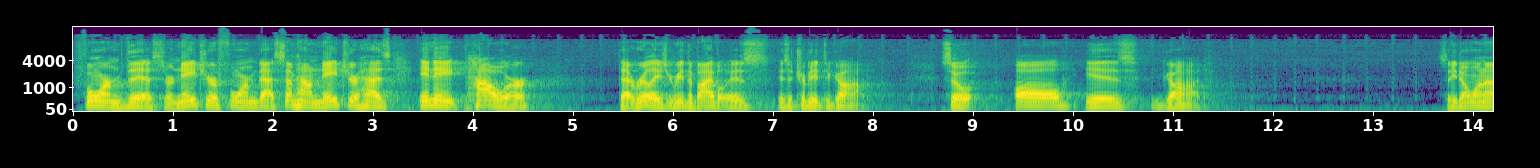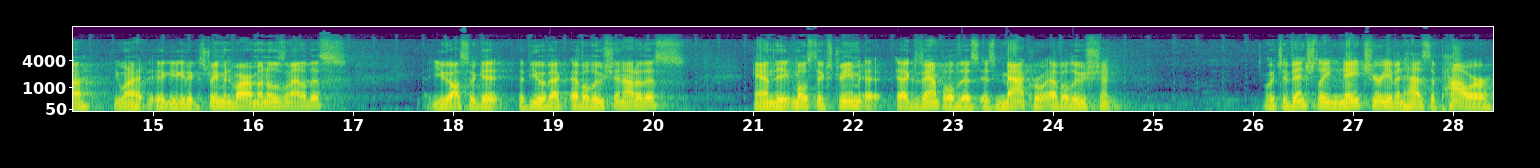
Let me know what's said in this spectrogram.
formed this or nature formed that. Somehow nature has innate power that really, as you read the Bible, is, is attributed to God. So all is God. So you don't want to, you want to, you get extreme environmentalism out of this. You also get the view of evolution out of this. And the most extreme example of this is macroevolution, which eventually nature even has the power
